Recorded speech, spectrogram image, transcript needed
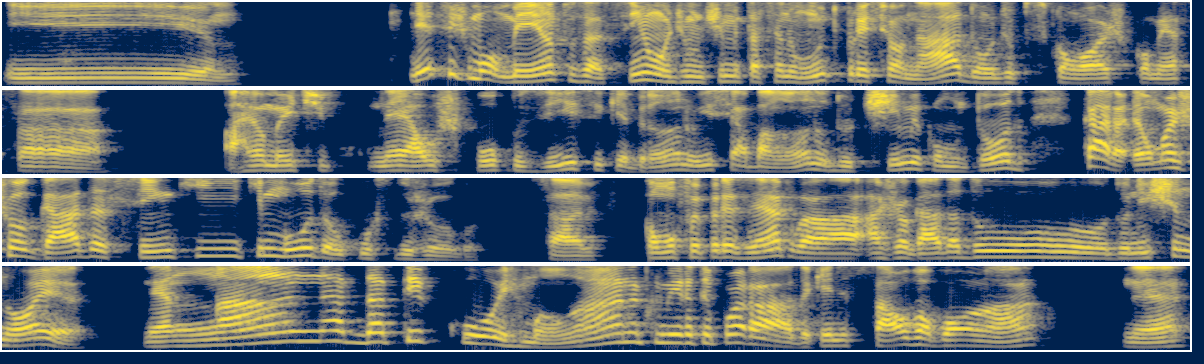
E nesses momentos, assim, onde um time está sendo muito pressionado, onde o psicológico começa a, a realmente, né, aos poucos ir se quebrando, ir se abalando do time como um todo, cara, é uma jogada assim que, que muda o curso do jogo, sabe? Como foi, por exemplo, a, a jogada do, do Nishinoya, né, lá na da Teco, irmão, lá na primeira temporada, que ele salva a bola lá, né?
